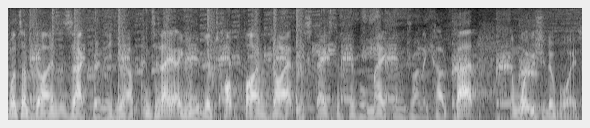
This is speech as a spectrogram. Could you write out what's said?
What's up guys, it's Zac Perna here, and today I give you the top 5 diet mistakes that people make when they're trying to cut fat and what you should avoid.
